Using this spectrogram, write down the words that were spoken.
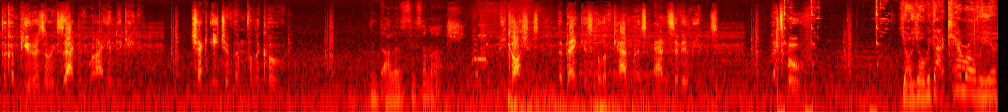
The computers are exactly what I indicated. Check each of them for the code. Und alles ist am Arsch. Be cautious. The bank is full of cameras and civilians. Let's move. Yo, yo, we got a camera over here.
